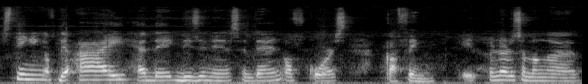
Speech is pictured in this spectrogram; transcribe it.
stinging of the eye, headache, dizziness, and then, of course, coughing. Okay, sa mga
